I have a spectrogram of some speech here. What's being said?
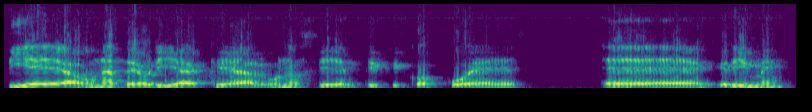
pie a una teoría que algunos científicos pues eh, grimen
